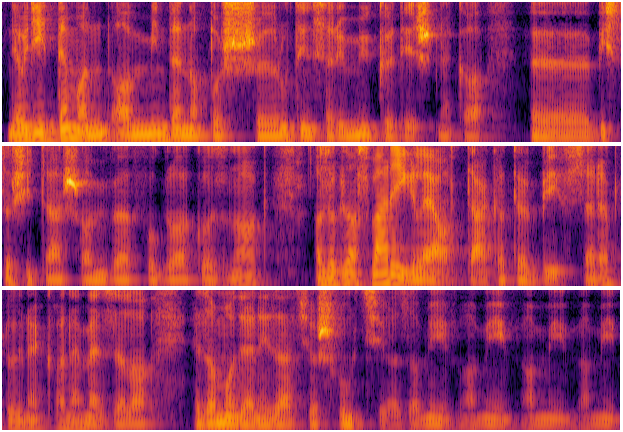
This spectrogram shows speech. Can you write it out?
De hogy itt nem a, a mindennapos rutinszerű működésnek a ö, biztosítása, amivel foglalkoznak, azok azt már rég leadták a többi szereplőnek, hanem ezzel a, ez a modernizációs funkció az, ami, ami, ami, ami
